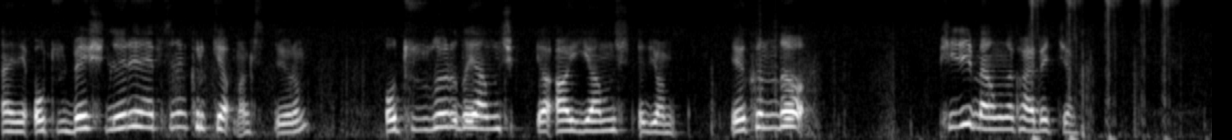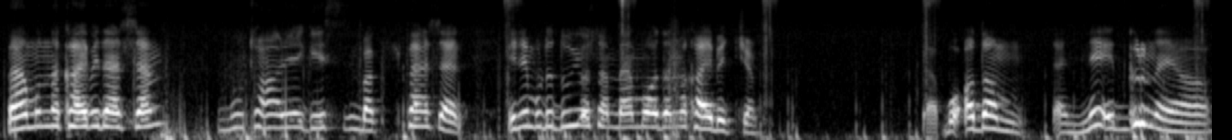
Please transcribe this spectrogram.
hani 35'leri hepsini 40 yapmak istiyorum. 30'ları da yanlış ya, ay yanlış diyorum. Yakında bir ben bunu kaybedeceğim. Ben bunu kaybedersem bu tarihe geçsin bak Supercell. Beni burada duyuyorsan ben bu adamla kaybedeceğim. Ya bu adam yani ne Edgar ne ya?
